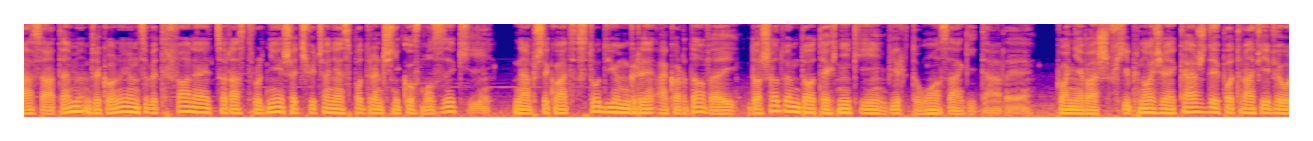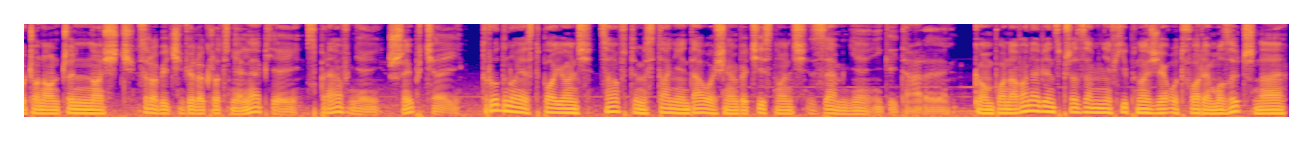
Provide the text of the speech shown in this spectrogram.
A zatem, wykonując wytrwale coraz trudniejsze ćwiczenia z podręczników muzyki, na przykład studium gry akordowej, doszedłem do techniki wirtuoza gitary. Ponieważ w hipnozie każdy potrafi wyuczoną czynność zrobić wielokrotnie lepiej, sprawniej, szybciej, trudno jest pojąć, co w tym stanie dało się wycisnąć ze mnie i gitary. Komponowane więc przeze mnie w hipnozie utwory muzyczne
